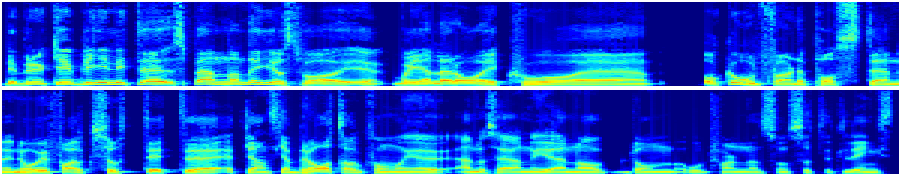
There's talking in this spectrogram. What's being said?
det brukar ju bli lite spännande just vad, vad gäller AIK och ordförandeposten. Nu har ju Falk suttit eh, ett ganska bra tag får man ju ändå säga. Han är en av de ordföranden som suttit längst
